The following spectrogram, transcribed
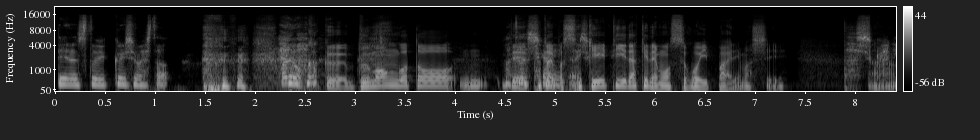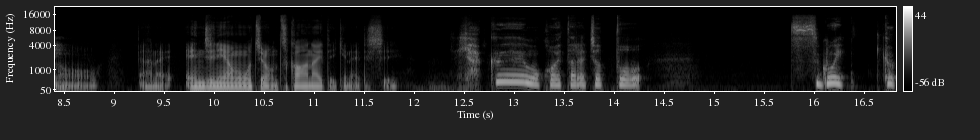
ていうのちょっとびっくりしました。まあでも各部門ごとまあで、例えばセキュリティだけでもすごいいっぱいありますし、確かに。あの、あのエンジニアももちろん使わないといけないですし、100も超えたらちょっと、すごいか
